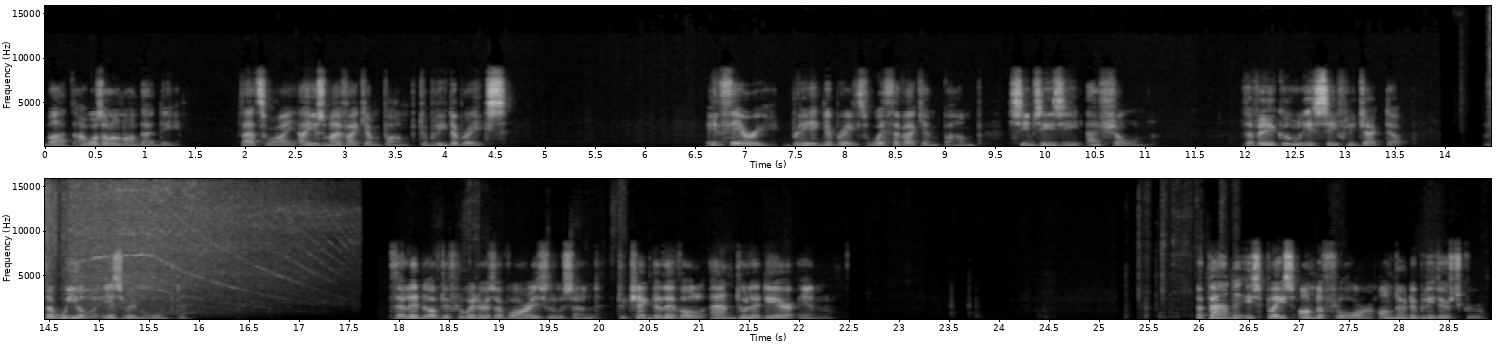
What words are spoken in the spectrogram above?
but I was alone on that day. That's why I use my vacuum pump to bleed the brakes. In theory, bleeding the brakes with a vacuum pump seems easy as shown. The vehicle is safely jacked up. The wheel is removed the lid of the fluid reservoir is loosened to check the level and to let the air in. A pan is placed on the floor under the bleeder screw.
